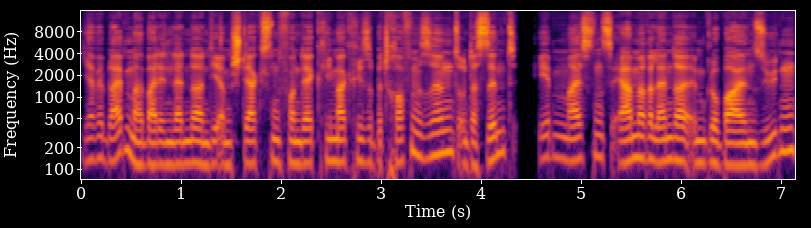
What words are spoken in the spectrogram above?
Ja, wir bleiben mal bei den Ländern, die am stärksten von der Klimakrise betroffen sind. Und das sind eben meistens ärmere Länder im globalen Süden.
